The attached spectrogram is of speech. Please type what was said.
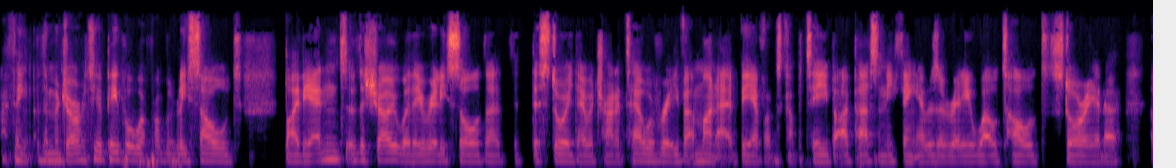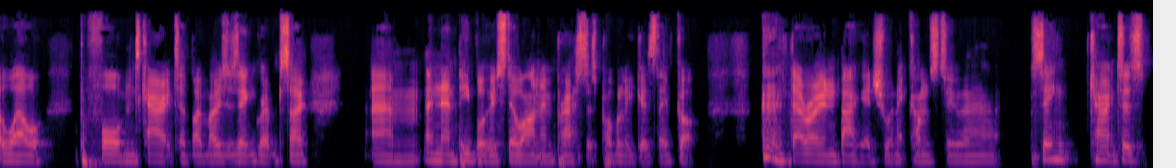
I think the majority of people were probably sold by the end of the show, where they really saw the the, the story they were trying to tell with Reva. It might not be everyone's cup of tea, but I personally think it was a really well told story and a, a well performed character by Moses Ingram. So, um, and then people who still aren't impressed, it's probably because they've got their own baggage when it comes to uh, seeing characters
